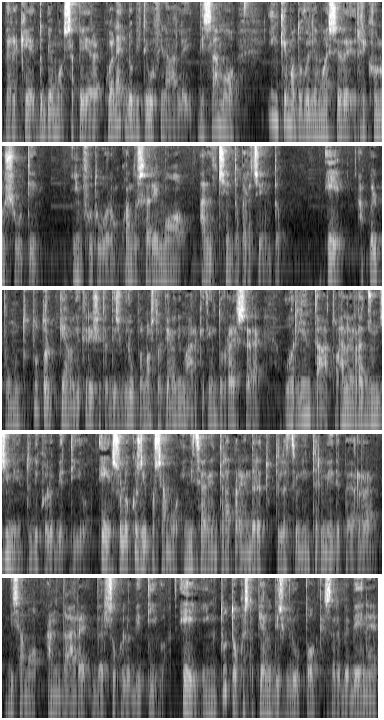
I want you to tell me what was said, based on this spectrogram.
perché dobbiamo sapere qual è l'obiettivo finale, diciamo in che modo vogliamo essere riconosciuti in futuro, quando saremo al 100%. e a quel punto tutto il piano di crescita, di sviluppo, il nostro piano di marketing dovrà essere orientato al raggiungimento di quell'obiettivo e solo così possiamo iniziare a intraprendere tutte le azioni intermedie per diciamo andare verso quell'obiettivo e in tutto questo piano di sviluppo che sarebbe bene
